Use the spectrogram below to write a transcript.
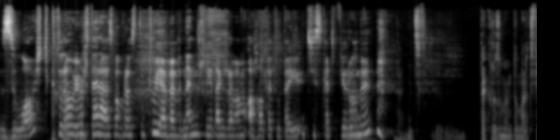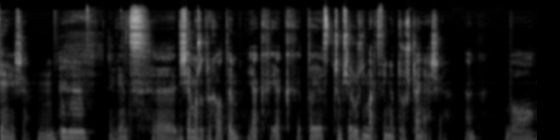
złość, którą już teraz po prostu czuję wewnętrznie, także mam ochotę tutaj ciskać pioruny. A, tak, więc tak rozumiem to martwienie się. Mhm. Więc e, dzisiaj może trochę o tym, jak, jak to jest, czym się różni martwienie od troszczenia się, tak? Bo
